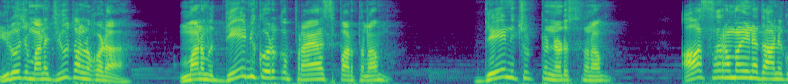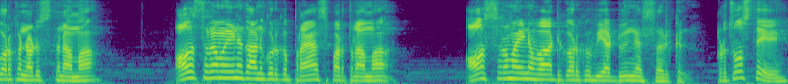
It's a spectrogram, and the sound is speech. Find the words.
ఈరోజు మన జీవితంలో కూడా మనము దేని కొరకు ప్రయాసపడుతున్నాం దేని చుట్టూ నడుస్తున్నాం అవసరమైన దాని కొరకు నడుస్తున్నామా అవసరమైన దాని కొరకు ప్రయాసపడుతున్నామా అవసరమైన వాటి కొరకు వీఆర్ డూయింగ్ ఎ సర్కిల్ ఇక్కడ చూస్తే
